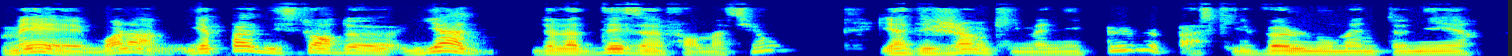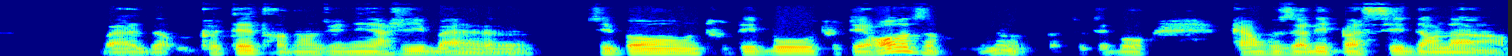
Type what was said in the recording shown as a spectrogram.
Mais voilà, il n'y a pas d'histoire de, il y a de la désinformation. Il y a des gens qui manipulent parce qu'ils veulent nous maintenir, ben, peut-être dans une énergie, ben, c'est bon, tout est beau, tout est rose. Non, tout est beau. Quand vous allez passer dans la,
